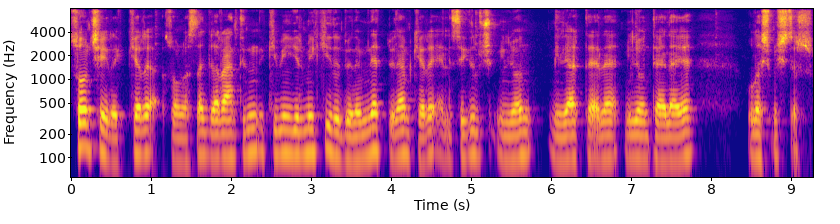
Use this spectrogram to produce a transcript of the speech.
Son çeyrek karı sonrasında garantinin 2022 yılı dönemi net dönem karı 58,5 milyon milyar TL milyon TL'ye ulaşmıştır.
